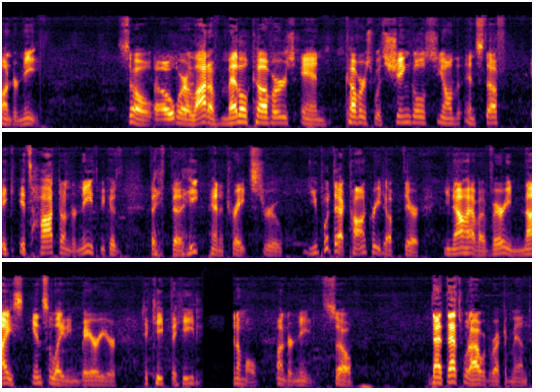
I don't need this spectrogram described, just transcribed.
underneath. So Oh, where a lot of metal covers and covers with shingles, you know, and stuff, it, it's hot underneath because the the heat penetrates through. You put that concrete up there, you now have a very nice insulating barrier to keep the heat minimal underneath. So that that's what I would recommend.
